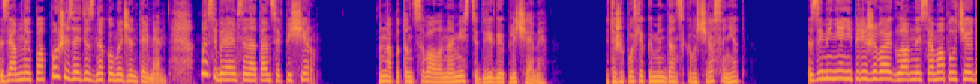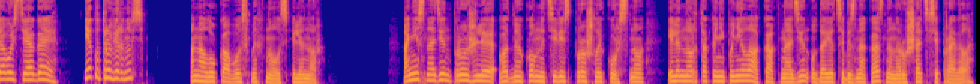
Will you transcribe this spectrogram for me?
«За мной попозже зайдет знакомый джентльмен. Мы собираемся на танцы в пещеру». Она потанцевала на месте, двигая плечами. «Это же после комендантского часа, нет?» «За меня не переживай, главное, сама получаю удовольствие, Агая. Я к утру вернусь». Она лукаво усмехнулась, Эленор. Они с Надин прожили в одной комнате весь прошлый курс, но Эленор так и не поняла, как Надин удается безнаказанно нарушать все правила.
